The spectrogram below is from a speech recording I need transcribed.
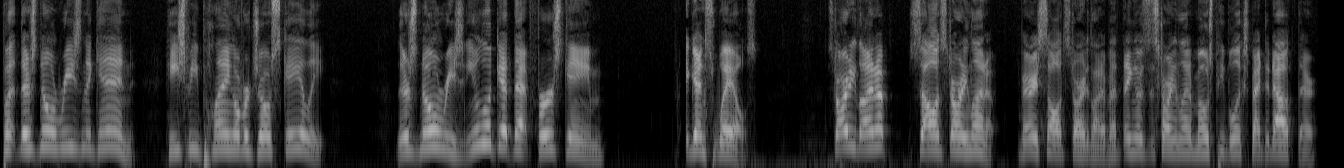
but there's no reason again. He should be playing over Joe Scally. There's no reason. You look at that first game against Wales. Starting lineup, solid starting lineup. Very solid starting lineup. I think it was the starting lineup most people expected out there.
